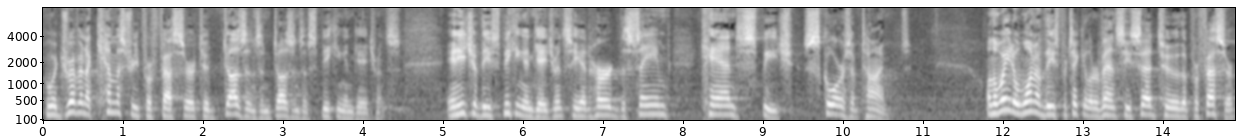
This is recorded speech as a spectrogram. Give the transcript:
who had driven a chemistry professor to dozens and dozens of speaking engagements. In each of these speaking engagements, he had heard the same canned speech scores of times. On the way to one of these particular events, he said to the professor,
